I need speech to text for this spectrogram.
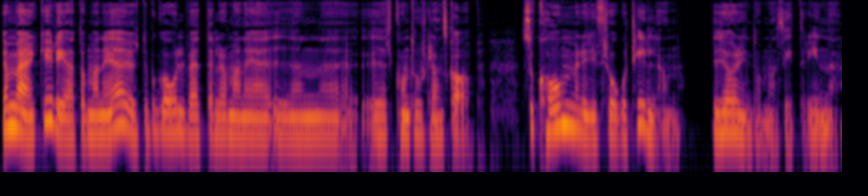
Jag märker ju det att om man är ute på golvet eller om man är i, en, eh, i ett kontorslandskap så kommer det ju frågor till en. Det gör det inte om man sitter inne.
